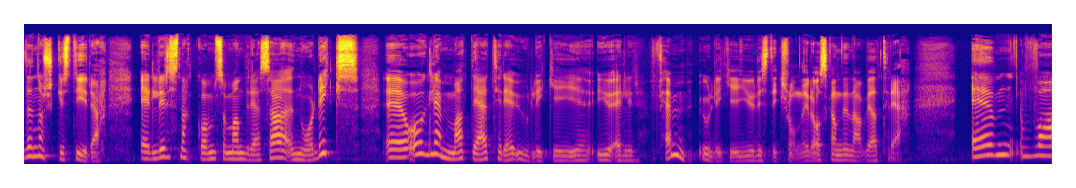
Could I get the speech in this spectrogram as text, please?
det norske styret. Eller snakke om, som André sa, Nordics, eh, og glemme at det er tre ulike, eller fem ulike jurisdiksjoner, og Skandinavia tre. Hva,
